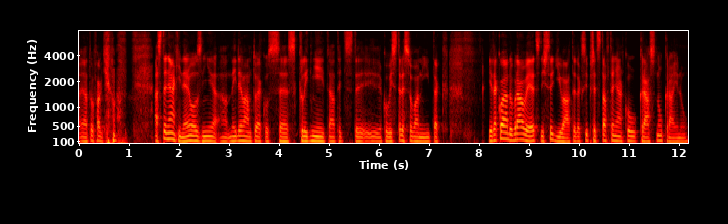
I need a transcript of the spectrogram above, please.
já to fakt dělám. A jste nějaký nervózní a nejde vám to jako se sklidnit a teď jste jako vystresovaný, tak je taková dobrá věc, když se díváte, tak si představte nějakou krásnou krajinu.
